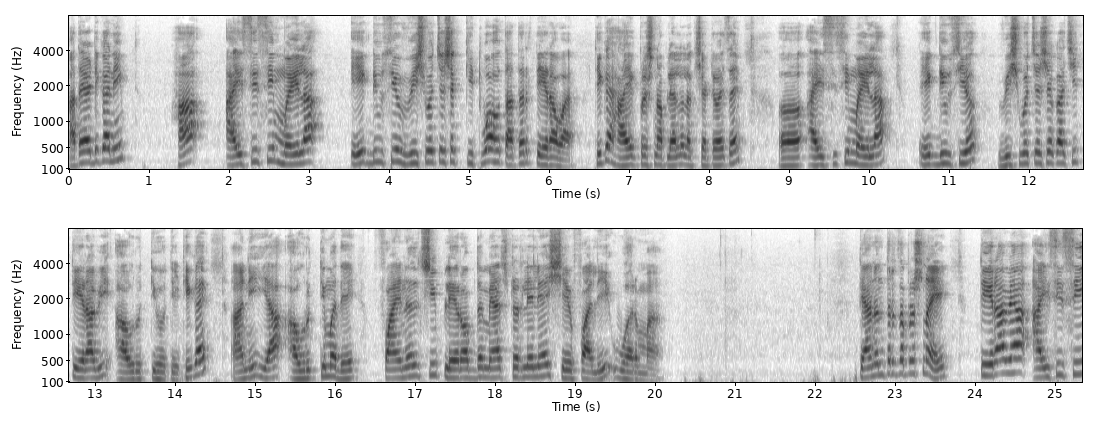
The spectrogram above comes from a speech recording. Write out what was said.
आता या ठिकाणी हा आय सी सी महिला एक दिवसीय विश्वचषक कितवा होता तर तेरावा. ठीक आहे? हा एक प्रश्न आपल्याला लक्षात ठेवायचा आहे. आय सी सी महिला एक दिवसीय विश्वचषकाची तेरावी आवृत्ती होती. ठीक आहे? आणि या आवृत्तीमध्ये फायनलची प्लेअर ऑफ द मॅच ठरलेली आहे शेफाली वर्मा. त्यानंतरचा प्रश्न आहे तेराव्या आय सी सी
